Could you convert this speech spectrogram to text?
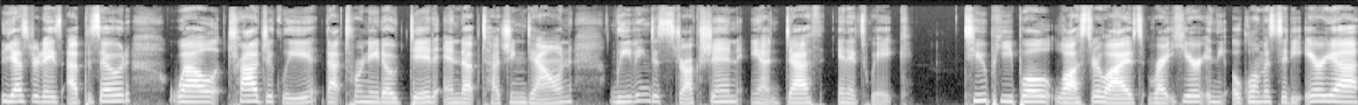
yesterday's episode? Well, tragically, that tornado did end up touching down, leaving destruction and death in its wake. Two people lost their lives right here in the Oklahoma City area,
